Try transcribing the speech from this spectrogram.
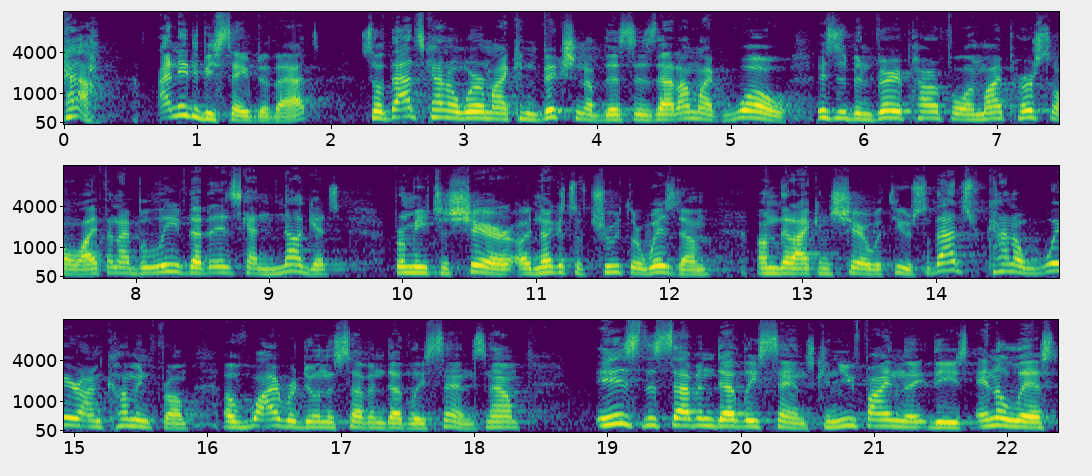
Yeah, I need to be saved of that. So that's kind of where my conviction of this is that I'm like, whoa, this has been very powerful in my personal life, and I believe that it's got nuggets for me to share, uh, nuggets of truth or wisdom um, that I can share with you. So that's kind of where I'm coming from of why we're doing the seven deadly sins. Now, is the seven deadly sins, can you find the, these in a list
